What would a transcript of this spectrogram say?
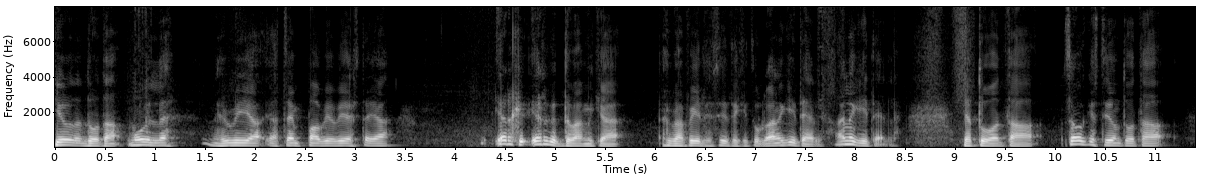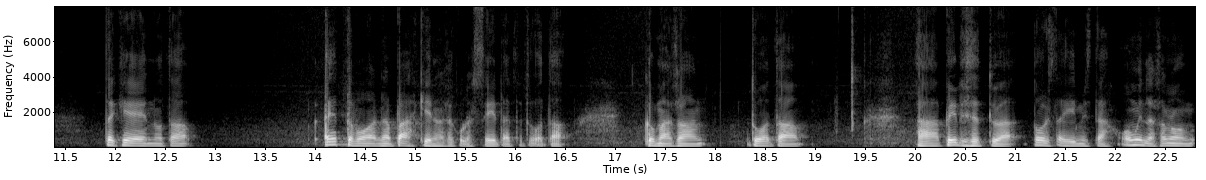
kirjoitan tuota muille hyviä ja tsemppaavia viestejä. Järky, järkyttävää, mikä hyvä fiilis siitäkin tulee, ainakin itselle. Ainakin itselle. Ja tuota, se oikeasti on tuota, tekee noita, että mä oon pähkinöissä kuule siitä, että tuota, kun mä saan tuota, ää, piristettyä toista ihmistä omilla sanom,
